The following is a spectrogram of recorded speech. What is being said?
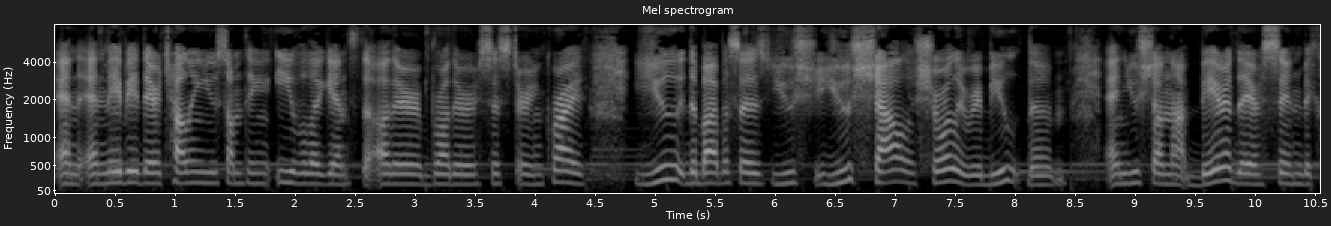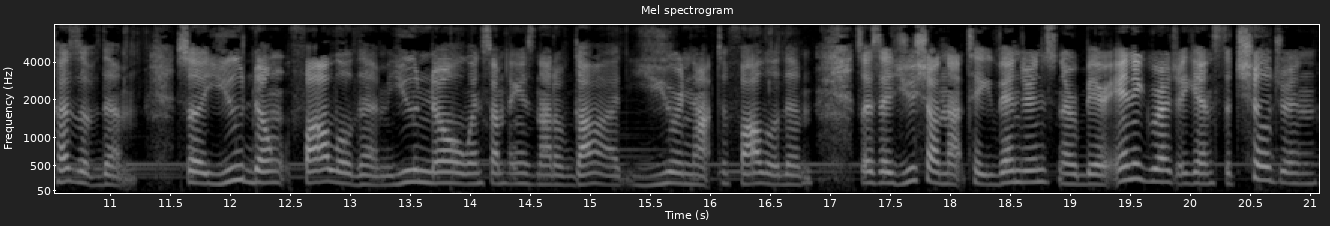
and and maybe they're telling you something evil against the other brother sister in christ you the Bible says, you, sh- you shall surely rebuke them, and you shall not bear their sin because of them. So you don't follow them. You know when something is not of God, you're not to follow them. So it says, You shall not take vengeance nor bear any grudge against the children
